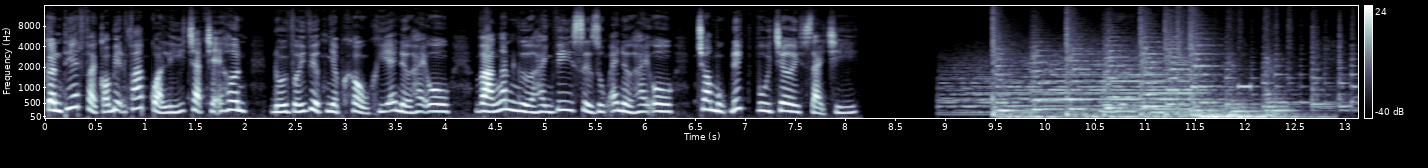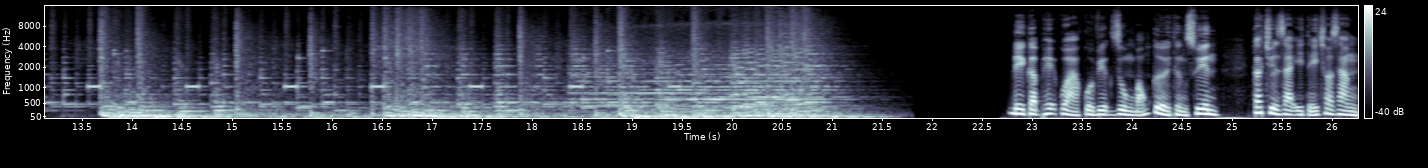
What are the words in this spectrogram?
cần thiết phải có biện pháp quản lý chặt chẽ hơn đối với việc nhập khẩu khí N2O và ngăn ngừa hành vi sử dụng N2O cho mục đích vui chơi, giải trí. Đề cập hệ quả của việc dùng bóng cười thường xuyên, các chuyên gia y tế cho rằng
